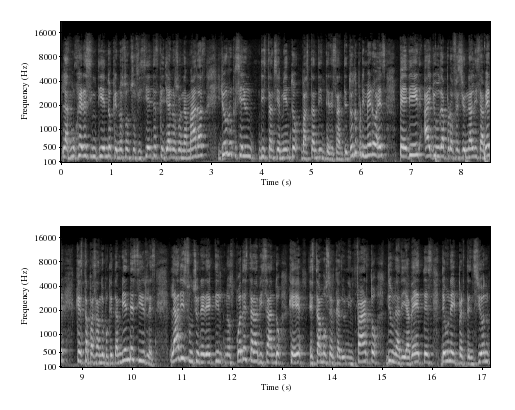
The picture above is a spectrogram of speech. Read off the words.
las mujeres sintiendo que no son suficientes, que ya no son amadas. Yo creo que sí hay un distanciamiento bastante interesante. Entonces, lo primero es pedir ayuda profesional y saber qué está pasando, porque también decirles, la disfunción eréctil nos puede estar avisando que estamos cerca de un infarto, de una diabetes, de una hipertensión,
